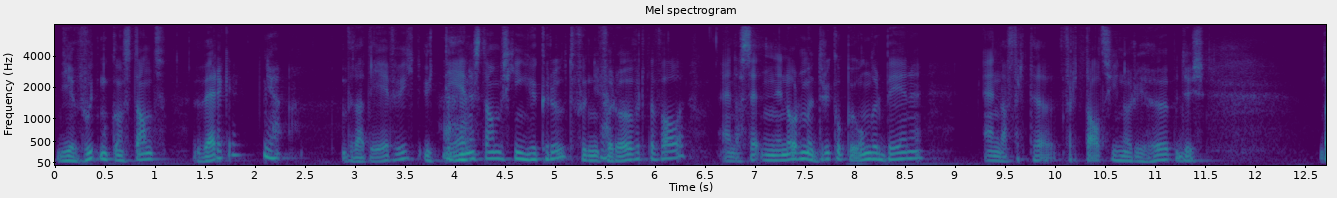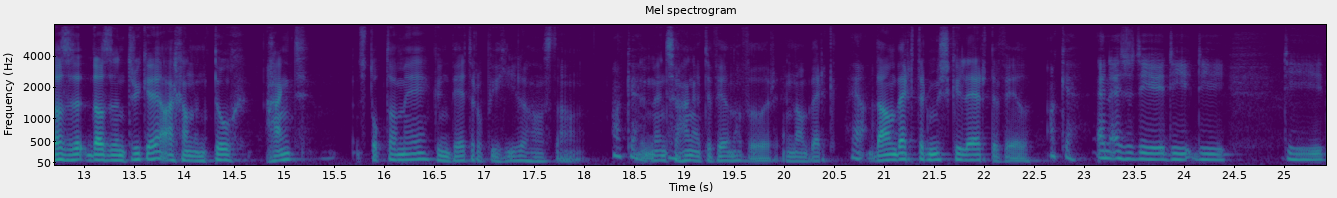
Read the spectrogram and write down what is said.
Die voet moet constant werken. Ja. Voor dat evenwicht. Je tenen staan misschien gekruld, voor niet voorover te vallen. En dat zet een enorme druk op je onderbenen. En dat vertaalt zich naar je heupen. Dus dat is, dat is een truc. Hè. Als je aan een toog hangt, stop daarmee. Je kunt beter op je hielen gaan staan. Okay. De mensen hangen te veel naar voren. En dan werkt, dan werkt er musculair te veel. Oké. En is het die, die, die, die,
